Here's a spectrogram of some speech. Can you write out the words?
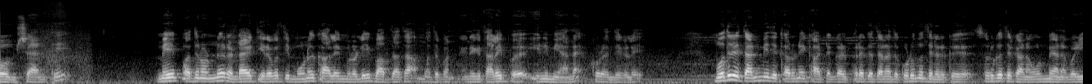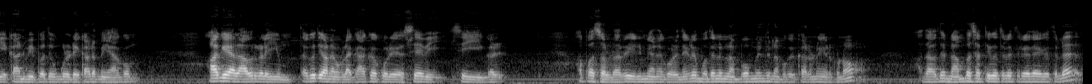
ஓம் சாந்தி. மே பதினொன்று ரெண்டாயிரத்தி இருபத்தி மூணு காலை முரளி பாப்தாதா மதுபன். எனக்கு தலைப்பு இனிமையான குழந்தைகளே. முதலில் தன் மீது கருணை காட்டுங்கள். பிறகு தனது குடும்பத்தினருக்கு சொர்க்கத்திற்கான உண்மையான வழியை காண்பிப்பது உங்களுடைய கடமையாகும். ஆகையால் அவர்களையும் தகுதியானவர்களை காக்கக்கூடிய சேவை செய்யுங்கள். அப்பா சொல்கிறாரு இனிமையான குழந்தைகளை முதலில் நம்ம மீது நமக்கு கருணை இருக்கணும். அதாவது நம்ம சத்தியத்தில் திரேதாயத்தில்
